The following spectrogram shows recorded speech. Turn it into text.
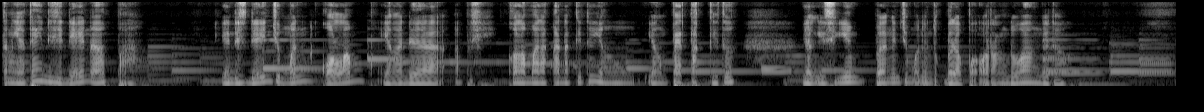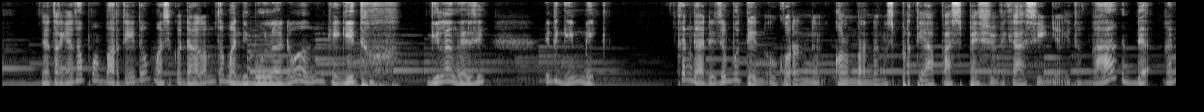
Ternyata yang disediain apa? Yang disediain cuman kolam yang ada apa sih kolam anak-anak itu yang yang petak gitu. Yang isinya pengen cuma untuk berapa orang doang gitu. Dan ternyata pool party itu masuk ke dalam tuh mandi bola doang kayak gitu. Gila nggak sih? Itu gimmick. Kan nggak ada sebutin ukuran kolam renang seperti apa spesifikasinya gitu. Nggak ada kan?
